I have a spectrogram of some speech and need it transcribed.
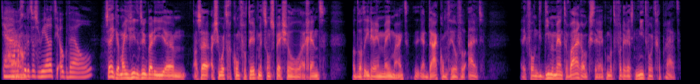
ja, maar Ehm. goed, het was reality ook wel. Zeker, maar je ziet natuurlijk bij die, ehm, als, als je wordt geconfronteerd met zo'n special agent, wat, wat iedereen meemaakt, ja, daar komt heel veel uit. En ik vond die, die momenten waren ook sterk, omdat er voor de rest niet wordt gepraat.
